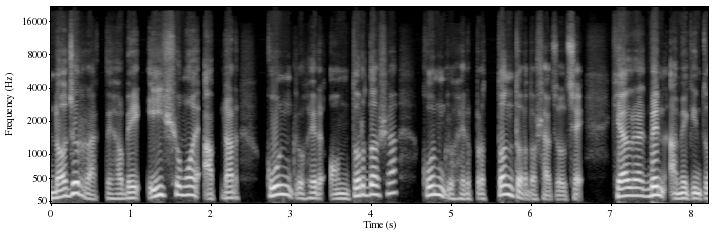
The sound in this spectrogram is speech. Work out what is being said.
নজর রাখতে হবে, এই সময় আপনার কোন গ্রহের অন্তর্দশা, কোন গ্রহের প্রত্যন্তর দশা চলছে। খেয়াল রাখবেন, আমি কিন্তু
